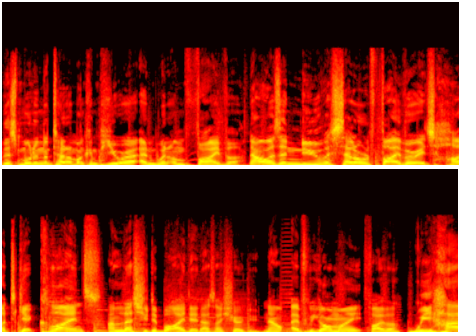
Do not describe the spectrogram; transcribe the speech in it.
This morning I turned on my computer and went on Fiverr. Now as a new seller on Fiverr, it's hard to get clients unless you did what I did, as I showed you. Now, if we go on my Fiverr, we have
